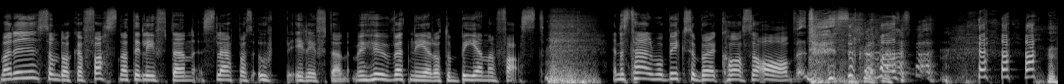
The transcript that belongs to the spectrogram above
Marie, som dock har fastnat i liften, släpas upp i liften med huvudet neråt och benen fast. Hennes termobyxor börjar kasa av. Så man-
